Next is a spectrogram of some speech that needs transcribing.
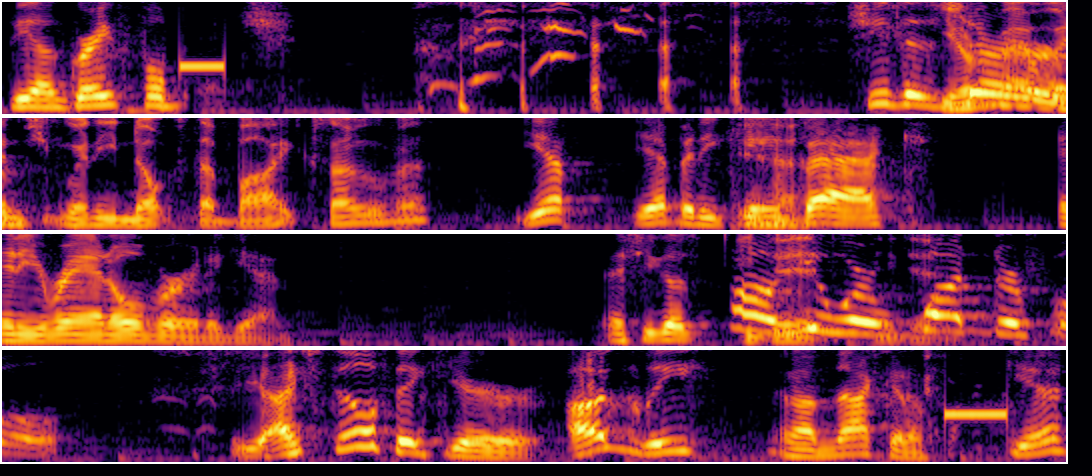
The ungrateful bitch. She you remember when she, when he knocks the bikes over? Yep, yep. And he came Yeah. back and he ran over it again. And she goes, "Oh, did, you were did. wonderful. I still think you're ugly, and I'm not gonna f you.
